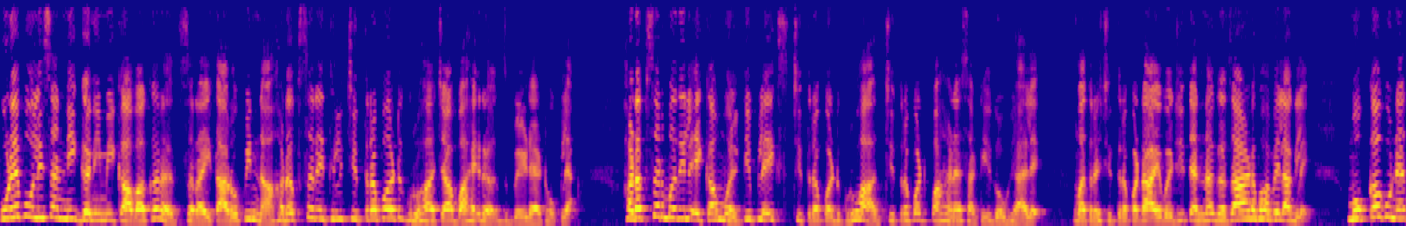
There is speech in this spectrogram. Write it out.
पुणे पोलिसांनी गनिमी कावा करत सराईत आरोपींना हडपसर येथील चित्रपटगृहाच्या बाहेरच बेड्या ठोकल्या. हडपसरमधील एका मल्टिप्लेक्स चित्रपटगृहात चित्रपट पाहण्यासाठी दोघे आले. मात्र चित्रपटाऐवजी त्यांना गजाआड व्हावे लागले. मोक्का गुन्ह्यात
